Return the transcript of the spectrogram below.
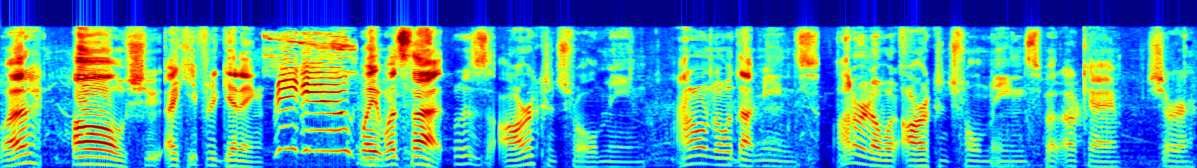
what? Oh, shoot. I keep forgetting. Redo! Wait, what's that? What does R control mean? I don't know what that means. I don't know what R control means, but okay. Sure.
